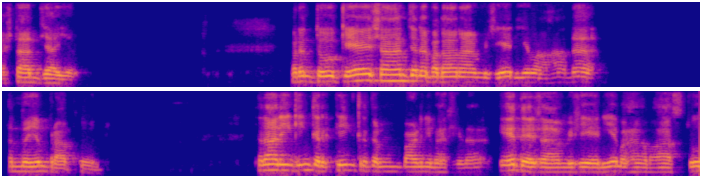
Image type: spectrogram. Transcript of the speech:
अष्टाध्याय्य। परन्तु केषाञ्चन पदानां विषये नियमाः न अन्वयं प्राप्नुवन्ति तदानीं किं कर् किं कृतं पाणिनिमहर्षिणा एतेषां विषये नियमः मास्तु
